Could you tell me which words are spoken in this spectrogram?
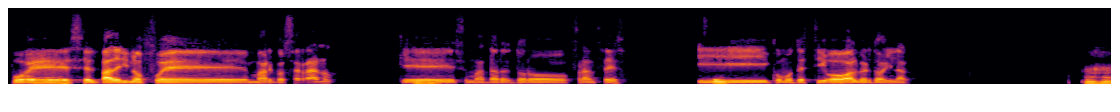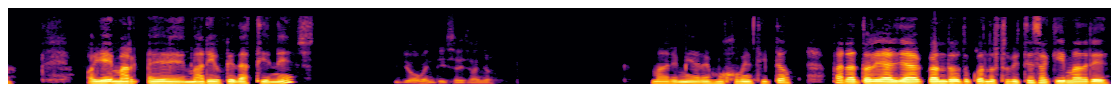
Pues el padrino fue Marco Serrano, que es un matador de toro francés, y como testigo Alberto Aguilar. Ajá. Oye, eh, Mario, ¿qué edad tienes? Yo 26 años. Madre mía, eres muy jovencito. Para torear ya, cuando, cuando estuviste aquí, madre,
